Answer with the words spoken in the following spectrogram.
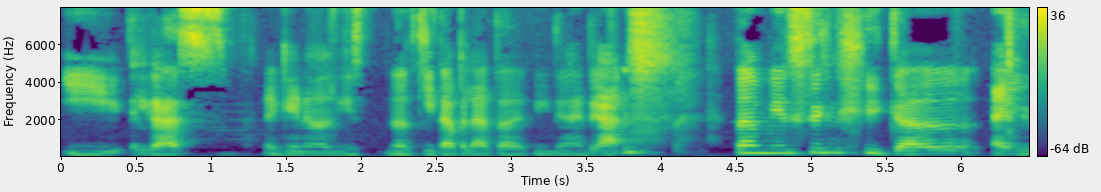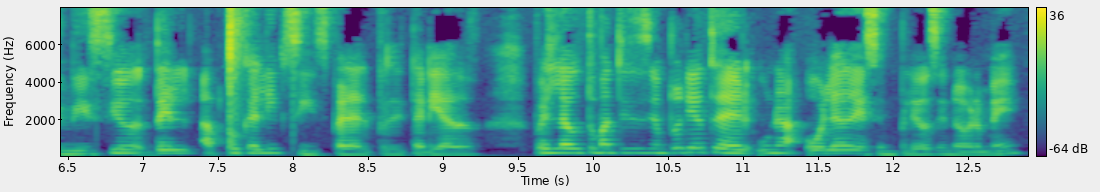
y el gas, que nos, nos quita plata definitivamente. Ah también significado el inicio del apocalipsis para el proletariado, pues la automatización podría traer una ola de desempleos enorme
